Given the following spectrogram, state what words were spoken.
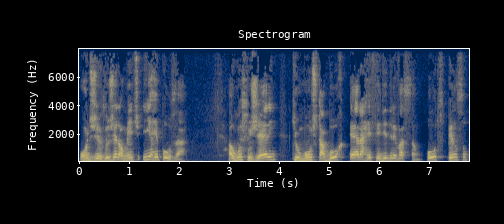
onde Jesus geralmente ia repousar. Alguns sugerem que o Monte Tabor era a referida elevação. Outros pensam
